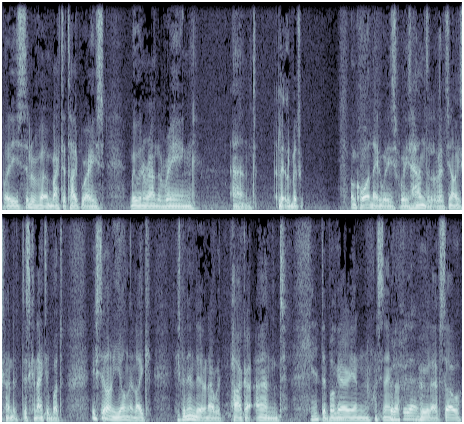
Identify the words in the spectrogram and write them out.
but he's still reverting um, back to type where he's moving around the ring, and a little bit uncoordinated with his with his hands a little bit. You know, he's kind of disconnected, but he's still only young and like he's been in there now with Parker and Yeah. the Bulgarian what's his name. Pulev. Pulev. So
